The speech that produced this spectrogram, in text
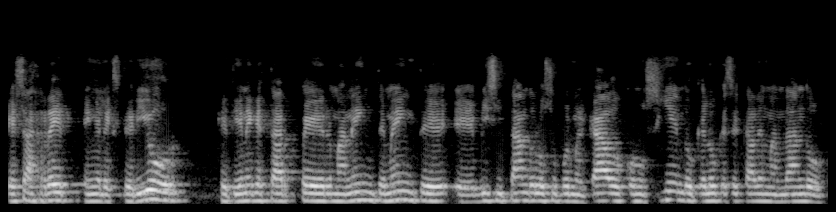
esa red en el exterior que tiene que estar permanentemente visitando los supermercados, conociendo qué es lo que se está demandando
